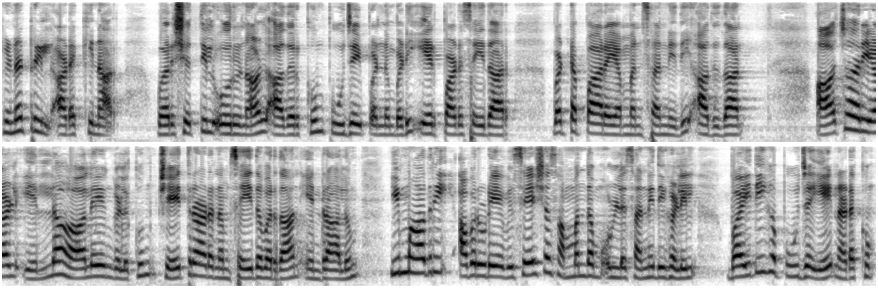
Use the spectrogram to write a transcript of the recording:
கிணற்றில் அடக்கினார். வருஷத்தில் ஒரு நாள் அதற்கும் பூஜை பண்ணும்படி ஏற்பாடு செய்தார். வட்டப்பாறை அம்மன் சந்நிதி அதுதான். ஆச்சாரியால் எல்லா ஆலயங்களுக்கும் சேத்ராடனம் செய்தவர்தான் என்றாலும் இம்மாதிரி அவருடைய விசேஷ சம்பந்தம் உள்ள சந்நிதிகளில் வைதிக பூஜையே நடக்கும்.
